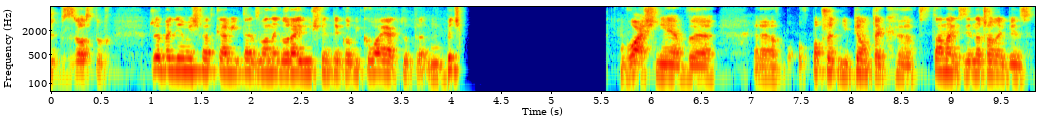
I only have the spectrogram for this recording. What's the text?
wzrostów, że będziemy świadkami tak zwanego raju świętego Mikołaja, który być właśnie w, w poprzedni piątek w Stanach Zjednoczonych, więc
